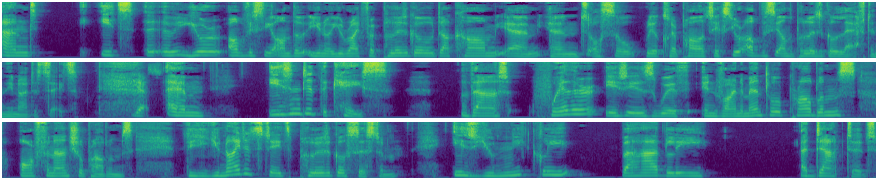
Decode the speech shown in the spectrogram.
and it's uh, uh, you're obviously on the you know you write for politico.com um, and also real clear politics. You're obviously on the political left in the united states. Yes. Um isn't it the case that whether it is with environmental problems or financial problems the united states political system is uniquely badly adapted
